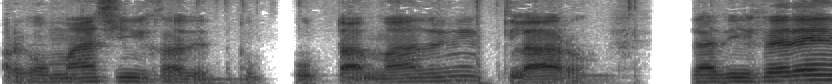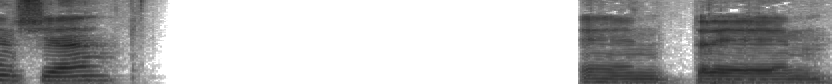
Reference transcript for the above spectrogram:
Algo más, hija de tu puta madre, claro. La diferencia entre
